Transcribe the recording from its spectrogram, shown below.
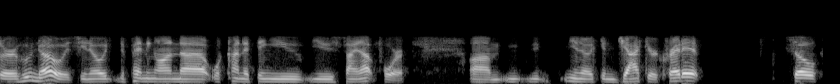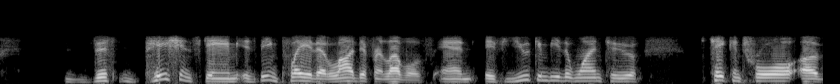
or who knows? You know, depending on uh, what kind of thing you you sign up for um, you, you know, it can jack your credit. So this patience game is being played at a lot of different levels. And if you can be the one to take control of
